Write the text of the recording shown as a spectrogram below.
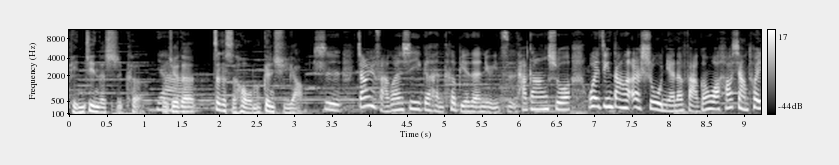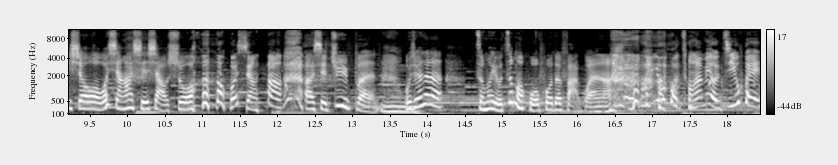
平静的时刻，我觉得这个时候我们更需要。是张玉法官是一个很特别的女子，她刚刚说我已经当了二十五年的法官，我好想退休哦，我想要写小说，我想要呃写剧本。我觉得怎么有这么活泼的法官啊？因为我从来没有机会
